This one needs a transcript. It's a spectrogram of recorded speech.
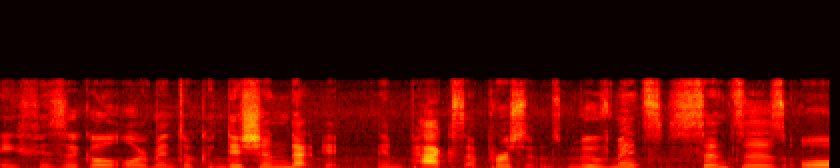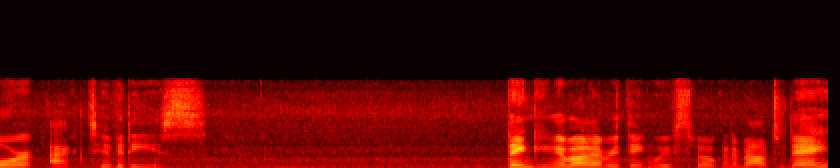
A physical or mental condition that impacts a person's movements, senses, or activities? Thinking about everything we've spoken about today,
